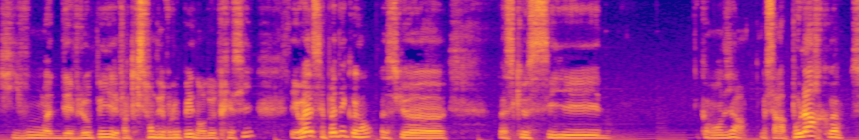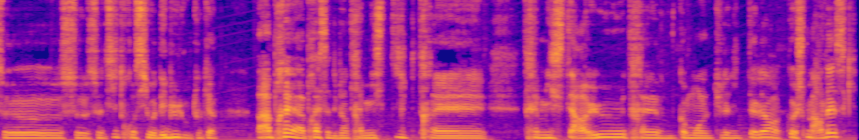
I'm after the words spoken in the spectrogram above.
qui vont être développés, enfin qui sont développés dans d'autres récits. Et ouais, c'est pas déconnant parce que parce que c'est comment dire, c'est un polar quoi, ce, ce, ce titre aussi au début en tout cas. Après, après, ça devient très mystique, très, très mystérieux, très, comme on- tu l'as dit tout à l'heure, cauchemardesque.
